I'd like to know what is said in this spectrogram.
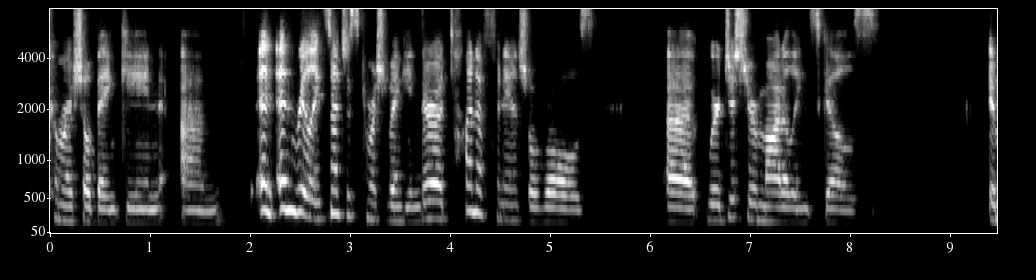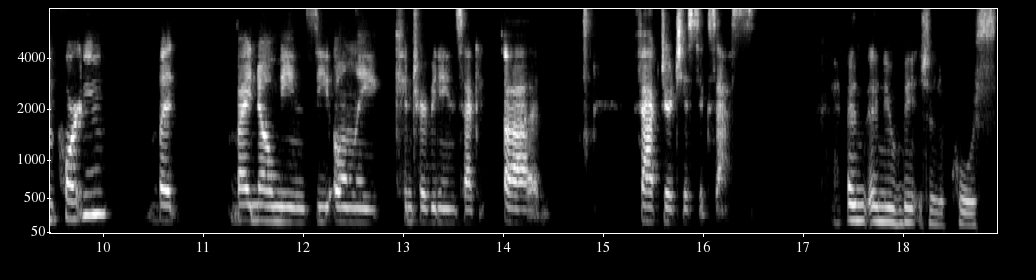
commercial banking, um, and, and really, it's not just commercial banking, there are a ton of financial roles uh, where just your modeling skills important, but by no means the only contributing sec- uh, factor to success. And and you mentioned, of course,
